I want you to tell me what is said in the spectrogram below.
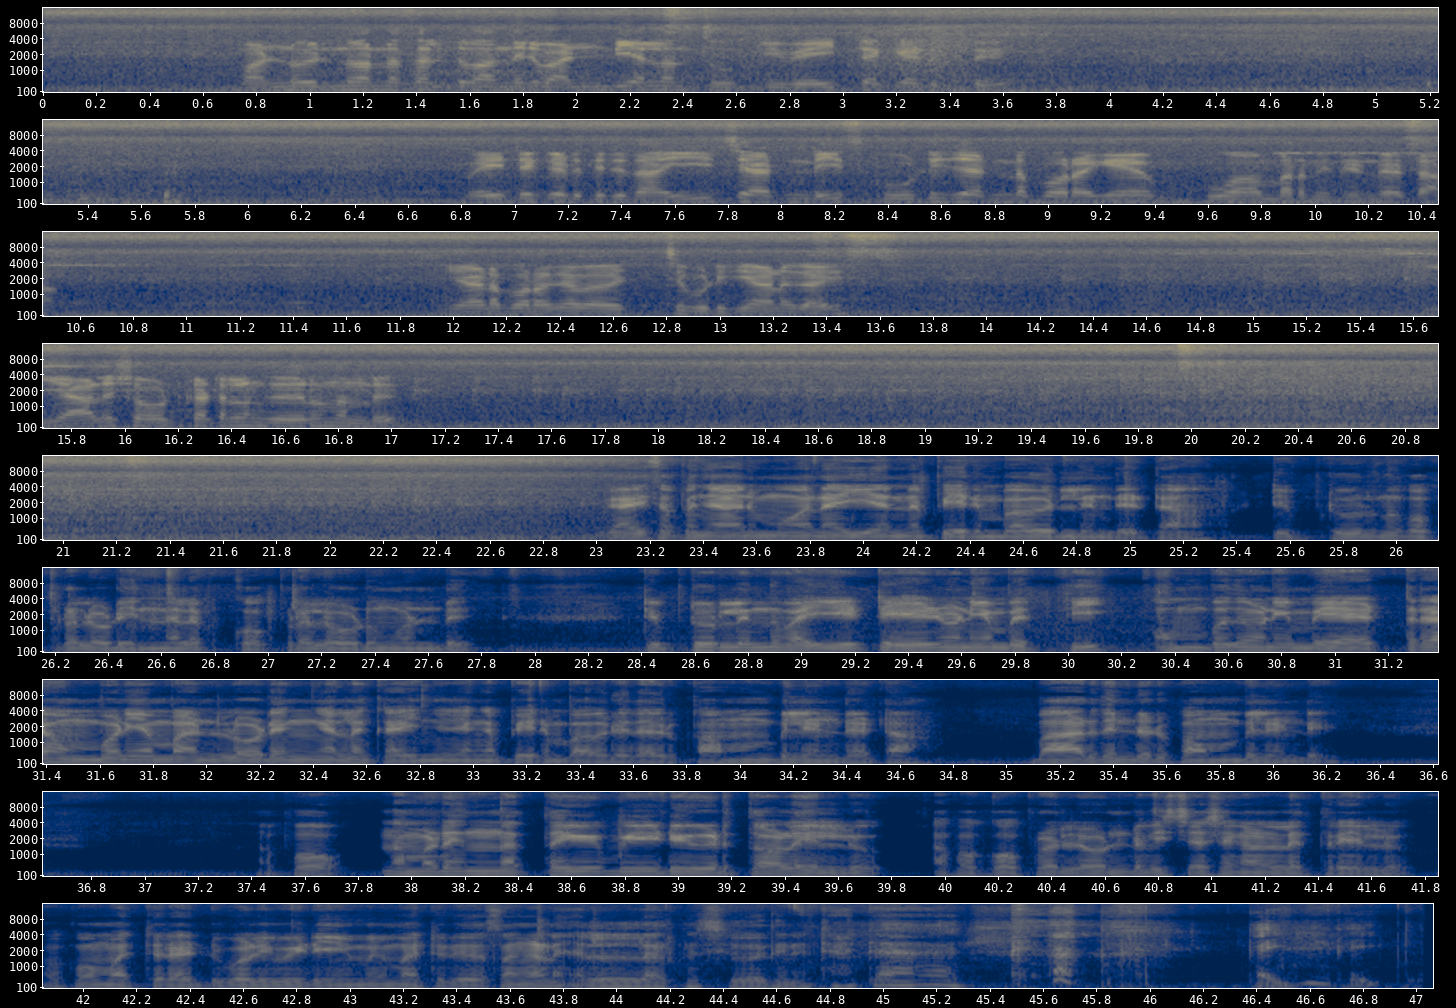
മണ്ണൂർ എന്ന് പറഞ്ഞ സ്ഥലത്ത് വന്നിട്ട് വണ്ടിയെല്ലാം തൂക്കി വെയിറ്റ് ഒക്കെ എടുത്ത് വെയിറ്റ് ഒക്കെ എടുത്തിട്ട് ഈ ചേട്ടന്റെ ഈ സ്കൂട്ടി ചേട്ടന്റെ പുറകെ പോകാൻ പറഞ്ഞിട്ടുണ്ട് കേട്ടോ. ഇയാളുടെ പുറകെ വെച്ച് പിടിക്കുകയാണ് ഗൈസ് ഇയാൾ ഷോർട്ട് കട്ടെല്ലാം കയറുന്നുണ്ട് ഗൈസ് അപ്പം ഞാനും മോനായി എന്നെ പെരുമ്പാവൂരിലുണ്ട് കേട്ടോ. ടൂറിൽ നിന്ന് കൊപ്ര ലോഡ്. ഇന്നലെ കൊപ്ര ലോഡും കൊണ്ട് ടൂറിൽ നിന്ന് വൈകിട്ട് ഏഴ് മണിയാകുമ്പോൾ എത്തി. ഒമ്പത് മണിയാകുമ്പോൾ എട്ടര ഒമ്പത് മണിയാകുമ്പോൾ അൺലോഡിങ് എല്ലാം കഴിഞ്ഞ് ഞങ്ങൾ പെരുമ്പാവൂർ ഇതാ ഒരു പമ്പിലുണ്ട് കേട്ടോ. ഭാരതിന്റെ ഒരു പമ്പിലുണ്ട്. അപ്പോൾ നമ്മുടെ ഇന്നത്തെ വീഡിയോ എടുത്തോളേ ഉള്ളൂ. അപ്പോൾ കോപ്പർ ലോണിന്റെ വിശേഷങ്ങളിൽ ഇത്രയേ ഉള്ളൂ. അപ്പോൾ മറ്റൊരു അടിപൊളി വീഡിയോയുമായി മറ്റൊരു ദിവസം കാണാം. എല്ലാവർക്കും ശുഭദിനം. ടാറ്റാ. കൈ കൈ.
